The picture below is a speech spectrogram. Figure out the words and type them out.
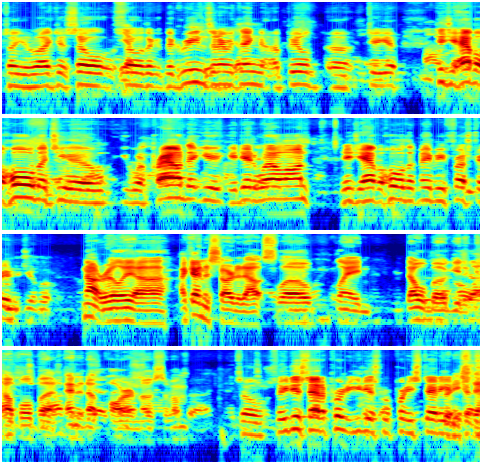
So you liked it. So so the, the greens and everything appealed uh, to you. Did you have a hole that you you were proud that you, you did well on? Did you have a hole that maybe frustrated you a little? Not really. Uh, I kind of started out slow, playing double bogeyed a couple, but ended up par in most of them. So so you just had a pretty you just were pretty steady Pretty and steady.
